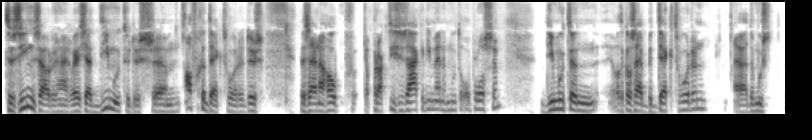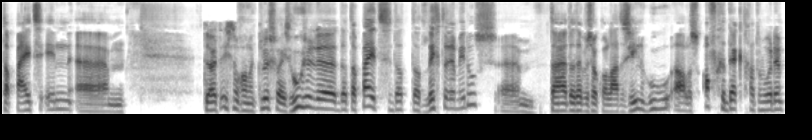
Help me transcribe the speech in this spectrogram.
te zien zouden zijn geweest, ja, die moeten dus afgedekt worden. Dus er zijn een hoop praktische zaken die men moet oplossen. Die moeten, wat ik al zei, bedekt worden. er moest tapijt in. Um, dat is nogal een klus geweest. Hoe ze de, dat tapijt, dat, dat ligt er inmiddels. Um, daar, dat hebben ze ook al laten zien. Hoe alles afgedekt gaat worden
